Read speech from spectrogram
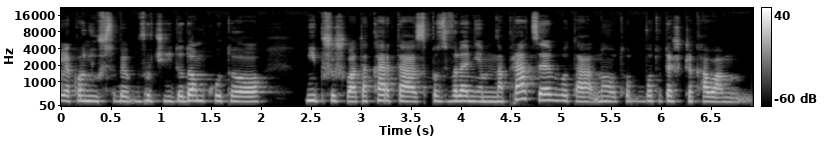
jak oni już sobie wrócili do domku, to mi przyszła ta karta z pozwoleniem na pracę, bo, ta, no, to, bo to też czekałam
